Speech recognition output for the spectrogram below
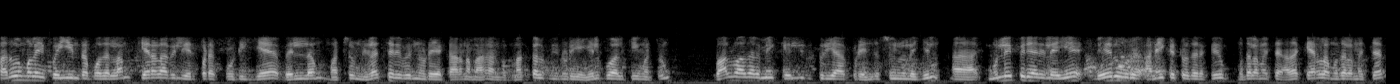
பருவமழை பெய்கின்ற போதெல்லாம் கேரளாவில் ஏற்படக்கூடிய வெள்ளம் மற்றும் நிலச்சரிவினுடைய காரணமாக அங்கு மக்களினுடைய இயல்பு வாழ்க்கை மற்றும் வாழ்வாதாரமே கேள்விக்குறியாகக்கூடிய இந்த சூழ்நிலையில் முல்லைப்பெரியாரிலேயே வேறு ஒரு அணை கட்டுவதற்கு முதலமைச்சர் அதாவது கேரள முதலமைச்சர்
